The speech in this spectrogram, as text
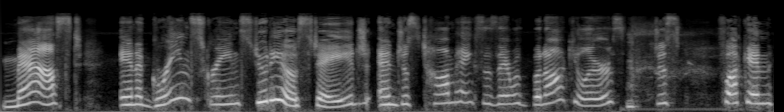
mast in a green screen studio stage, and just Tom Hanks is there with binoculars, just fucking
